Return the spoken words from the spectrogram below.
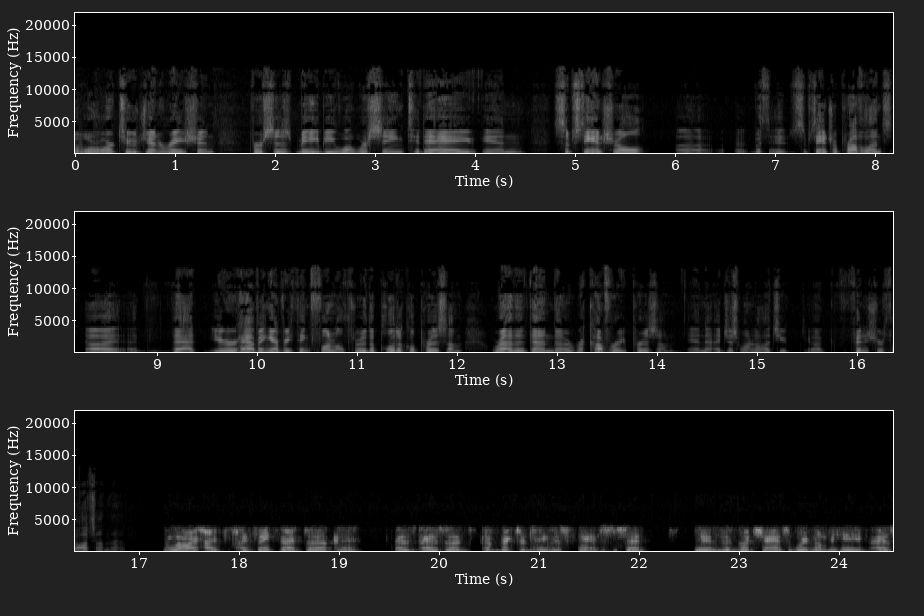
the World War II generation versus maybe what we're seeing today in substantial uh, with uh, substantial prevalence, uh, that you're having everything funneled through the political prism rather than the recovery prism. And I just wanted to let you uh, finish your thoughts on that. Well, I I, I think that uh, as as uh, Victor Davis Hanson said, there's a good chance we're going to behave as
